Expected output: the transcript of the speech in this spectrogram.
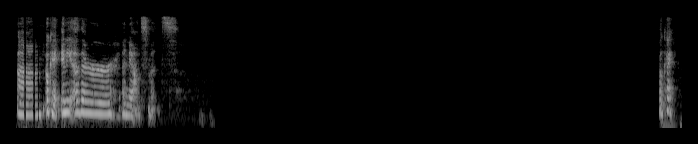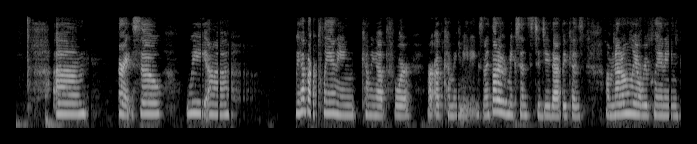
Um, okay, any other announcements? Okay. Um, all right, so we uh, we have our planning coming up for our upcoming meetings. And I thought it would make sense to do that because um, not only are we planning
